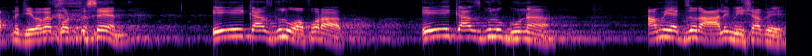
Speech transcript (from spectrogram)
আপনি যেভাবে করতেছেন, এই কাজগুলো অপরাধ, এই কাজগুলো গুণা আমি একজন আলিম হিসাবে,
